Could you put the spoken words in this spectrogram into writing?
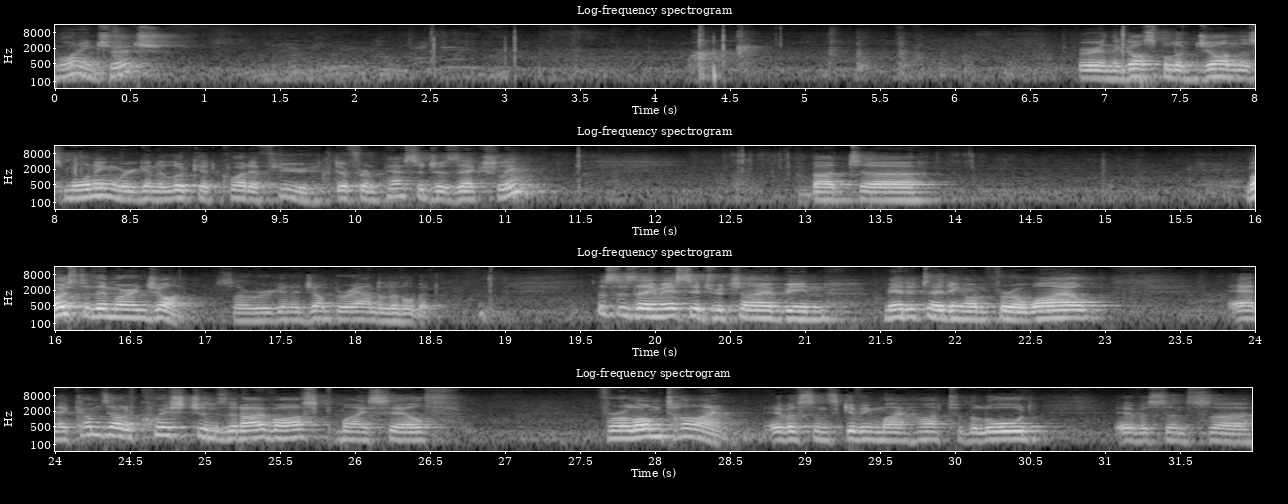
Good morning, church. We're in the Gospel of John this morning. We're going to look at quite a few different passages, actually. But uh, most of them are in John, so we're going to jump around a little bit. This is a message which I've been meditating on for a while, and it comes out of questions that I've asked myself for a long time, ever since giving my heart to the Lord, ever since uh,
